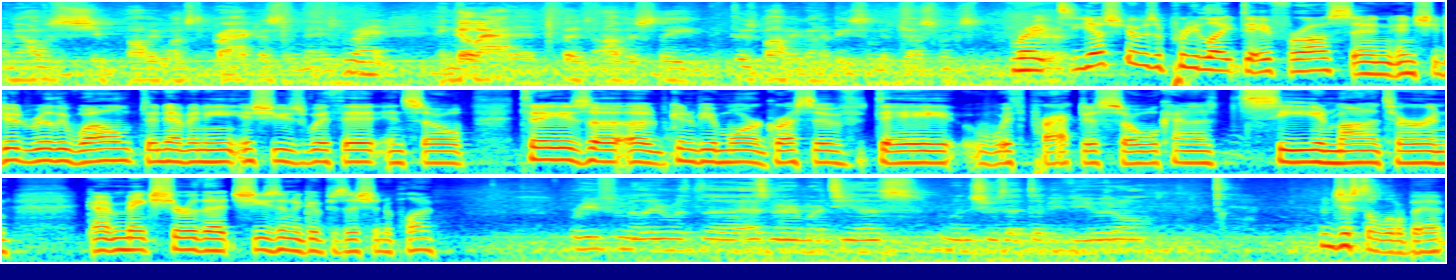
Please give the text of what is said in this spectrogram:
I mean obviously she probably wants to practice and, and right and go at it. But obviously, there's probably going to be some adjustments. Right. Yesterday was a pretty light day for us, and, and she did really well. Didn't have any issues with it, and so today is a, a going to be a more aggressive day with practice. So we'll kind of see and monitor and kind of make sure that she's in a good position to play. Were you familiar with uh, Esmery Martinez when she was at WVU at all? Just a little bit.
